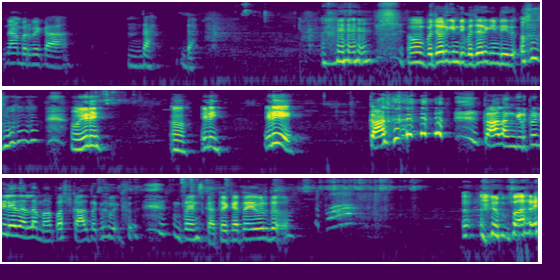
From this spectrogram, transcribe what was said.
ನಾನು ಬರಬೇಕಾ? ಹ್ಞೂ ದಾ ದಾ. ಹ್ಞೂ ಬಜಾರ್ ಗಿಂಡಿ ಬಜಾರ್ ಗಿಂಡಿ ಇದು. ಹ್ಞೂ ಇಳಿ. ಹ್ಞೂ ಇಳಿ. ಇಳಿ. ಕಾಲು ಕಾಲು ಹಂಗೆ ಹಿಡ್ಕೊಂಡು ಇಳಿಯೋದಲ್ಲಮ್ಮ. ಫಸ್ಟ್ ಕಾಲು ತಗೋಬೇಕು. ಫ್ರೆಂಡ್ಸ್ ಕತೆ ಕತೆ ಇವ್ರದ್ದು ಬಾರೆ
